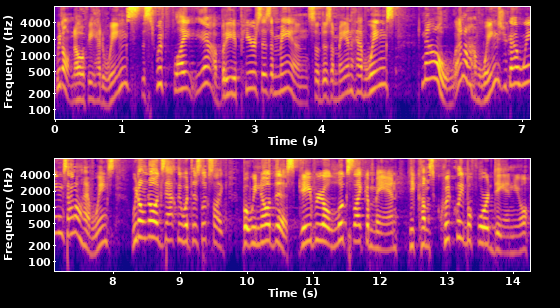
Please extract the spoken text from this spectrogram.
We don't know if he had wings. The swift flight, yeah, but he appears as a man. So does a man have wings? No, I don't have wings. You got wings? I don't have wings. We don't know exactly what this looks like, but we know this. Gabriel looks like a man. He comes quickly before Daniel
